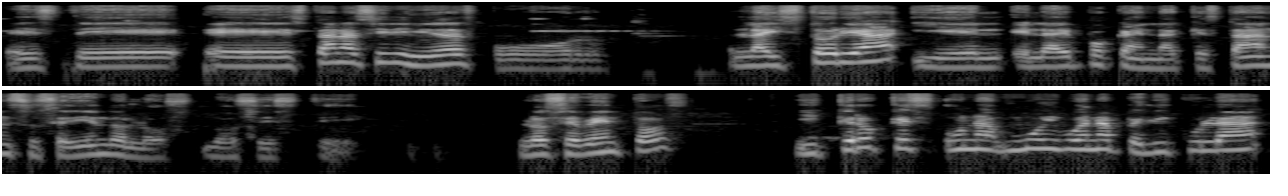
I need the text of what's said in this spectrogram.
Este, están así divididas por la historia y el, la época en la que están sucediendo los, los, este, los eventos. Y creo que es una muy buena película,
